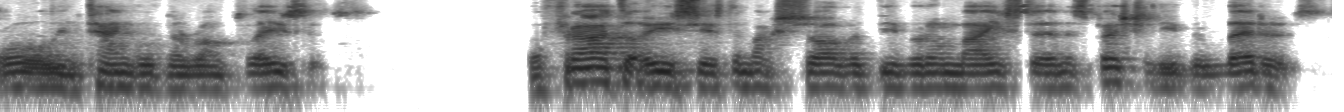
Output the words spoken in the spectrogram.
all entangled in the wrong places. The Frat is the Machshava, Dibur and especially the letters.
